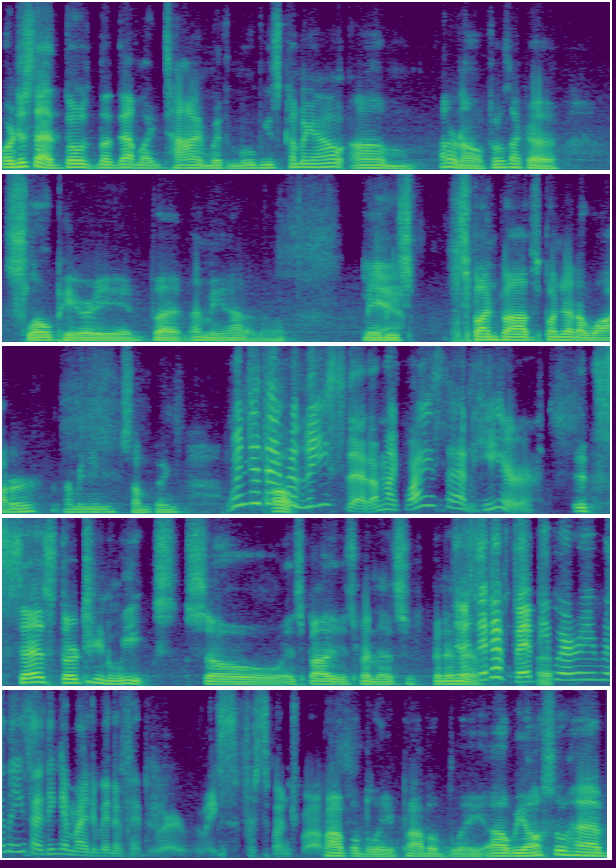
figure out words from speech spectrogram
or just that those that, that like time with movies coming out. Um I don't know. It feels like a slow period, but I mean, I don't know. Maybe Yeah. Sp- SpongeBob Sponge Out of Water. I mean, something. When did they Oh. release that? I'm like, why is that here? It says 13 weeks, so it's probably it's been it's been in Is there. it a February release? I think it might have been a February release for SpongeBob. Probably, probably. Uh, we also have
